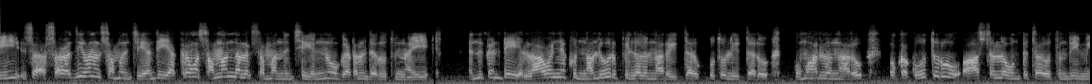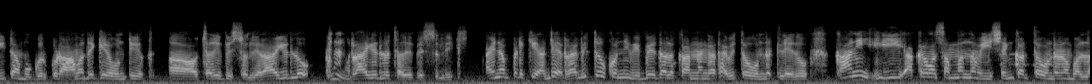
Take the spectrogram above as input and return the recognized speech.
ఈ స- సహజీవనానికి సంబంధించి అంటే ఈ అక్రమ సంబంధాలకు సంబంధించి ఎన్నో ఘటనలు జరుగుతున్నాయి. ఎందుకంటే లావణ్యకు నలుగురు పిల్లలు ఉన్నారు ఇద్దరు కూతురు ఇద్దరు కుమారులు ఉన్నారు ఒక కూతురు హాస్టల్లో ఉంటూ చదువుతుంది. మిగతా ముగ్గురు కూడా ఆమె దగ్గర ఉండి చదివిపిస్తుంది. రాగిడిలో రాగిడిలో చదివిపిస్తుంది. అయినప్పటికీ అంటే రవితో కొన్ని విభేదాల కారణంగా రవితో ఉండట్లేదు. కానీ ఈ అక్రమ సంబంధం ఈ శంకర్తో ఉండడం వల్ల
